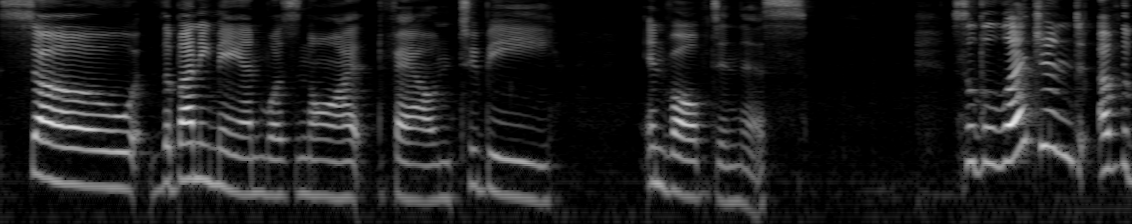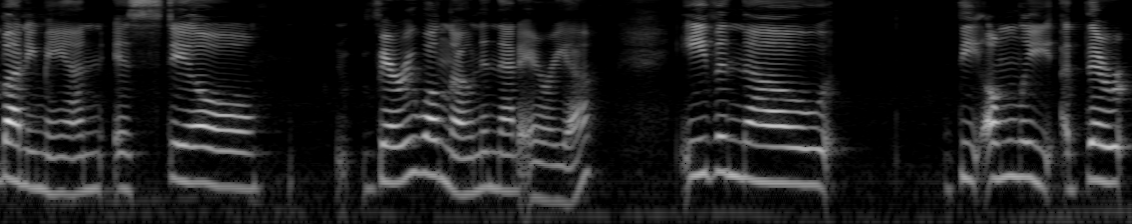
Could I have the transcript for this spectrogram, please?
So the bunny man was not found to be involved in this. So the legend of the bunny man is still very well known in that area, even though the only there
